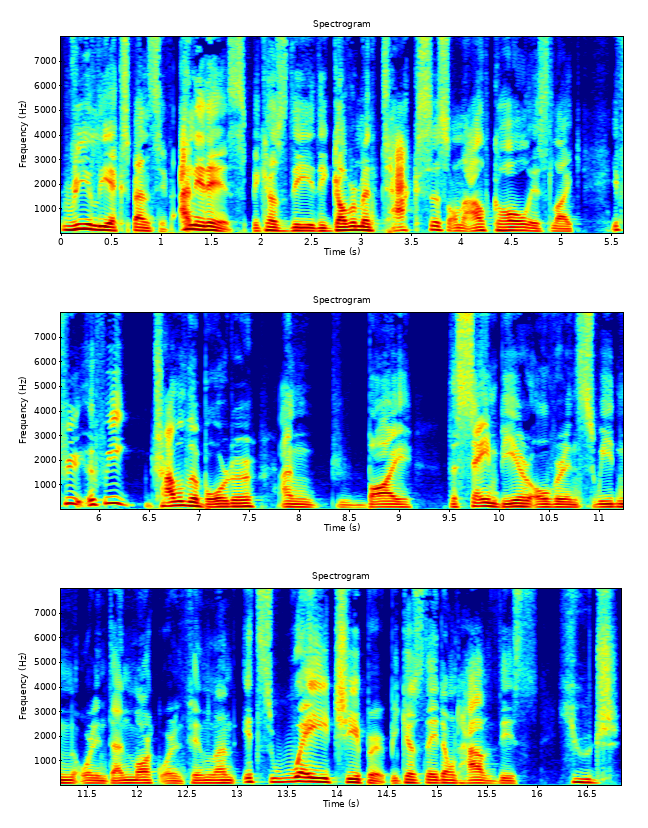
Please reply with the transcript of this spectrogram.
really expensive, and it is because the the government taxes on alcohol is like if you if we travel the border and buy the same beer over in Sweden or in Denmark or in Finland, it's way cheaper because they don't have these huge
